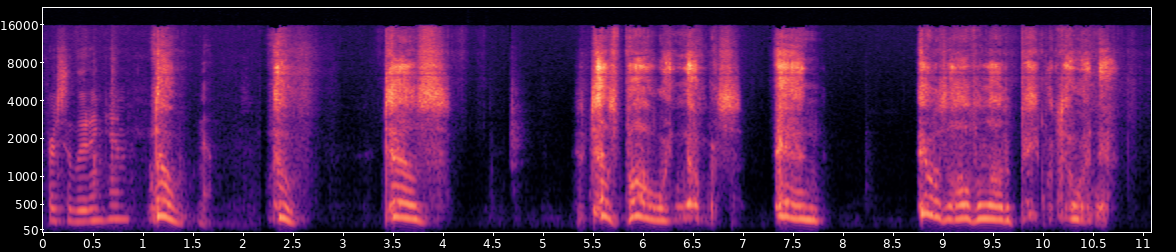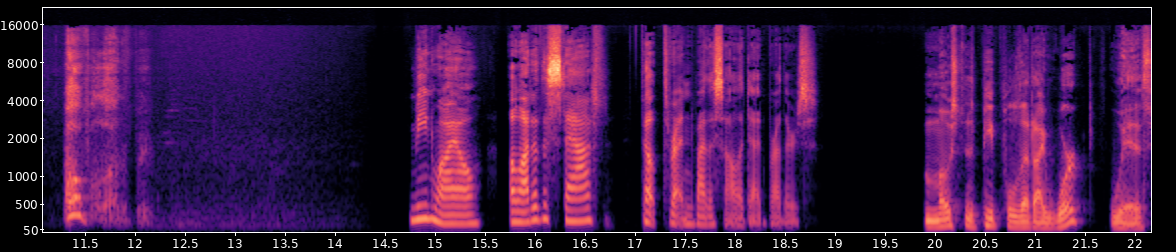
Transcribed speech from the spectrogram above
For saluting him? No, No. no. There's there's power in numbers. And there was an awful lot of people doing that. Awful lot of people. Meanwhile, a lot of the staff felt threatened by the Soledad brothers. most of the people that I worked with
